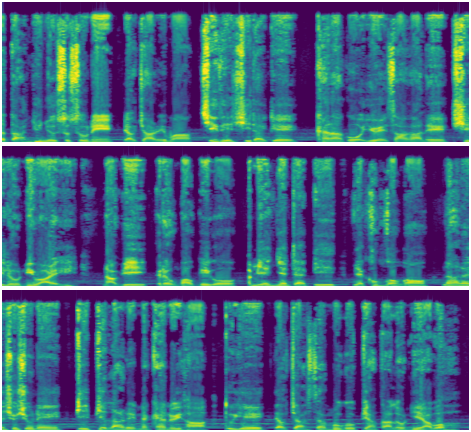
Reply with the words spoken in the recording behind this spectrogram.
အသားညွညွဆူဆူနဲ့ယောက်ျားတွေမှာရှိသေးရှိတိုက်တဲ့ခန္ဓာကိုယ်အရွယ်စားကလည်းရှိလို့နေပါတယ်။နောက်ပြီးကတုံးပေါက်ကြီးကိုအမျက်ညက်တက်ပြီးမျက်ခုံးကောင်းကောင်းနားရန်ရှူရှူနဲ့ပြပြစ်လာတဲ့နှကန်းတွေဟာသူ့ရဲ့ယောက်ျားဆံမှုကိုပြသလို့နေတာပေါ့။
